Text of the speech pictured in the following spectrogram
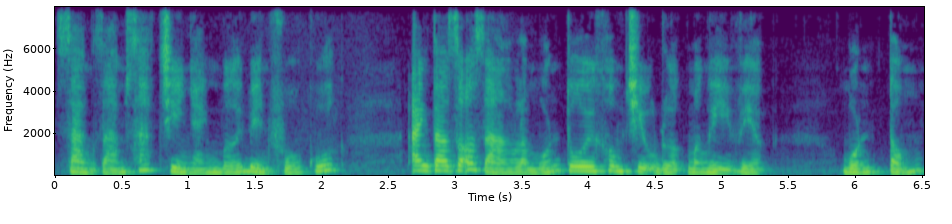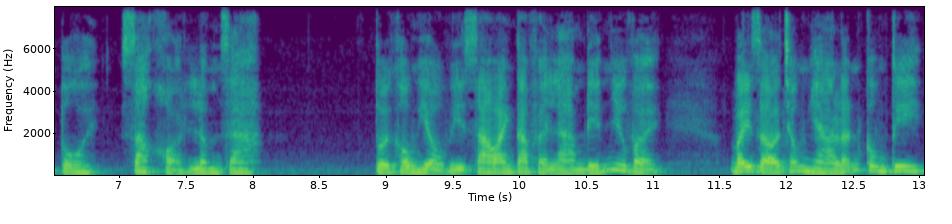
sang giám sát chi nhánh mới bên Phú Quốc. Anh ta rõ ràng là muốn tôi không chịu được mà nghỉ việc. Muốn tống tôi ra khỏi lâm gia. Tôi không hiểu vì sao anh ta phải làm đến như vậy. Bây giờ trong nhà lẫn công ty,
